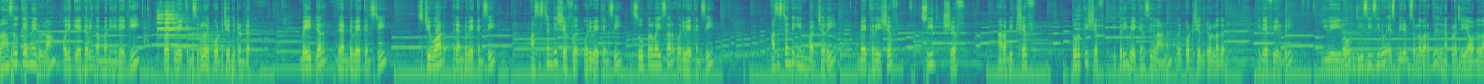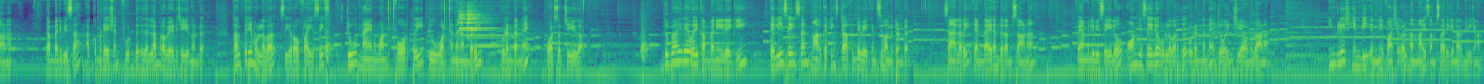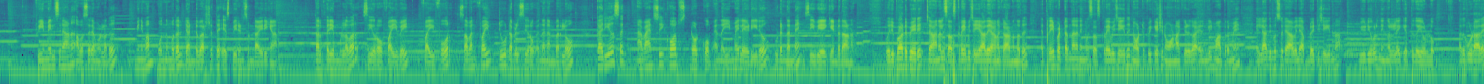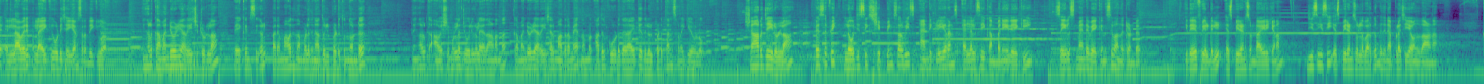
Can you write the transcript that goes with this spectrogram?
Ras al കൈമയിലുള്ള ഒരു catering കമ്പനിയിലേക്ക് കുറച്ച് വേക്കൻസികൾ റിപ്പോർട്ട് ചെയ്തിട്ടുണ്ട്. വെയ്റ്റർ രണ്ട് വേക്കൻസി സ്റ്റുവാർഡ് രണ്ട് വേക്കൻസി അസിസ്റ്റന്റ് ഷെഫ് ഒരു വേക്കൻസി സൂപ്പർവൈസർ ഒരു vacancy assistant in ബഡ്ജറി bakery chef sweet chef Arabic chef Turkey chef ഇത്രയും വേക്കൻസികളാണ് റിപ്പോർട്ട് ചെയ്തിട്ടുള്ളത്. ഇതേ ഫീൽഡിൽ യു എയിലോ ജി സി സിയിലോ എക്സ്പീരിയൻസ് ഉള്ളവർക്ക് ഇതിന് അപ്ലൈ ചെയ്യാവുന്നതാണ്. കമ്പനി വിസ അക്കോമഡേഷൻ ഫുഡ് ഇതെല്ലാം പ്രൊവൈഡ് ചെയ്യുന്നുണ്ട്. താല്പര്യമുള്ളവർ zero five six two nine one four three two one എന്ന നമ്പറിൽ ഉടൻ തന്നെ വാട്സപ്പ് ചെയ്യുക. ദുബായിലെ ഒരു കമ്പനിയിലേക്ക് ടെലി സെയിൽസ് ആൻഡ് മാർക്കറ്റിംഗ് സ്റ്റാഫിന്റെ വേക്കൻസി വന്നിട്ടുണ്ട്. സാലറി രണ്ടായിരം ദിറംസ് ആണ്. ഫാമിലി വിസയിലോ ഓൺ വിസയിലോ ഉള്ളവർക്ക് ഉടൻ തന്നെ ജോയിൻ ചെയ്യാവുന്നതാണ്. ഇംഗ്ലീഷ് ഹിന്ദി എന്നീ ഭാഷകൾ നന്നായി സംസാരിക്കാൻ അറിഞ്ഞിരിക്കണം ഫീമെയിൽസിനാണ് അവസരമുള്ളത് മിനിമം ഒന്ന് മുതൽ രണ്ട് വർഷത്തെ എക്സ്പീരിയൻസ് ഉണ്ടായിരിക്കണം. താല്പര്യമുള്ളവർ zero five eight five four seven five two double zero എന്ന നമ്പറിലോ കരിയേഴ്സ് അറ്റ് അവാൻസി കോർപ്സ് ഡോട്ട് കോം എന്ന ഇമെയിൽ ഐ ഡിയിലോ ഉടൻ തന്നെ സി വി അയക്കേണ്ടതാണ് ഒരുപാട് പേര് ചാനൽ സബ്സ്ക്രൈബ് ചെയ്യാതെയാണ് കാണുന്നത്. എത്രയും പെട്ടെന്ന് തന്നെ നിങ്ങൾ സബ്സ്ക്രൈബ് ചെയ്ത് നോട്ടിഫിക്കേഷൻ ഓൺ ഇടുക എങ്കിൽ മാത്രമേ എല്ലാ ദിവസവും രാവിലെ അപ്ഡേറ്റ് ചെയ്യുന്ന വീഡിയോകൾ നിങ്ങളിലേക്ക് എത്തുകയുള്ളൂ. അതുകൂടാതെ എല്ലാവരും ലൈക്ക് കൂടി ചെയ്യാൻ ശ്രദ്ധിക്കുക. നിങ്ങൾ കമന്റ് വഴി അറിയിച്ചിട്ടുള്ള വേക്കൻസികൾ പരമാവധി നമ്മൾ ഇതിനകത്ത് ഉൾപ്പെടുത്തുന്നുണ്ട്. നിങ്ങൾക്ക് ആവശ്യമുള്ള ജോലികൾ ഏതാണെന്ന് കമന്റ് വഴി അറിയിച്ചാൽ മാത്രമേ നമ്മൾ അതിൽ കൂടുതലായിട്ട് ഇതിൽ ഉൾപ്പെടുത്താൻ ശ്രമിക്കുകയുള്ളൂ. ഷാർജയിലുള്ള Pacific logistics shipping service and clearance L L C കമ്പനിയിലേക്ക് സെയിൽസ്മാന്റെ വേക്കൻസി വന്നിട്ടുണ്ട്. ഇതേ ഫീൽഡിൽ എക്സ്പീരിയൻസ് ഉണ്ടായിരിക്കണം. ജി സി സി എക്സ്പീരിയൻസ് ഉള്ളവർക്കും ഇതിന് അപ്ലൈ ചെയ്യാവുന്നതാണ്.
